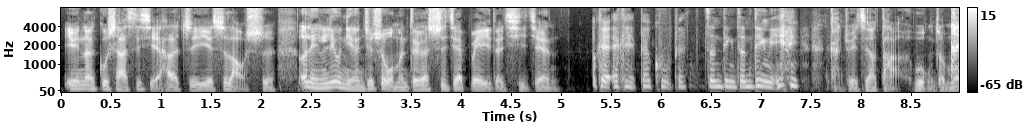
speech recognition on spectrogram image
因为那故事还是写他的职业是老师。二零零六年就是我们这个世界杯的期间。OK OK，不要哭，不要镇定镇定，你 感觉是要打不懂这梦。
